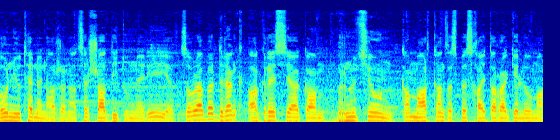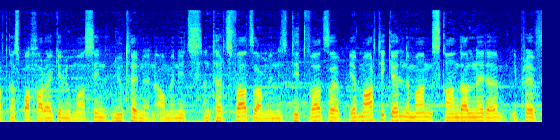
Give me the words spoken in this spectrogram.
որ նյութերն են արժանացել շատ դիտումների եւ սովորաբար դրանք ագրեսիա կամ բռնություն կամ մարդկանց այսպես խայտարակելու, մարդկանց պախարակելու մասին նյութերն են ամենից ընթերցված, ամենից դիտվածը եւ մարդիկ էլ նման սկանդալները իբրև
